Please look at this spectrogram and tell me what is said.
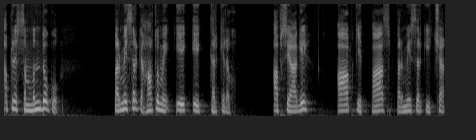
अपने संबंधों को परमेश्वर के हाथों में एक एक करके रखो। आपसे आगे आपके पास परमेश्वर की इच्छा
